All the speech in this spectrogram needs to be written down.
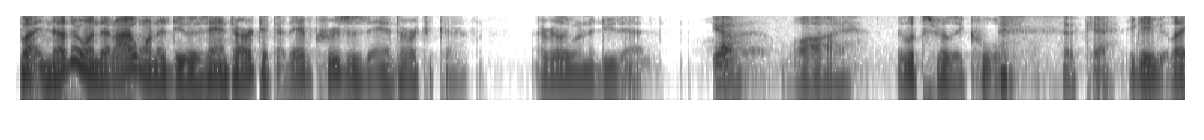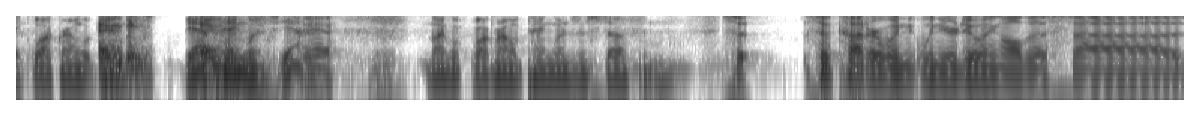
but another one that I want to do is Antarctica. They have cruises to Antarctica. I really want to do that. Yeah. Why? It looks really cool. Okay. You get like walk around with Penguins. Yeah, penguins. Penguins. Yeah. Yeah. like walk around with penguins and stuff. And So, so Cutter, when when you're doing all this uh,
